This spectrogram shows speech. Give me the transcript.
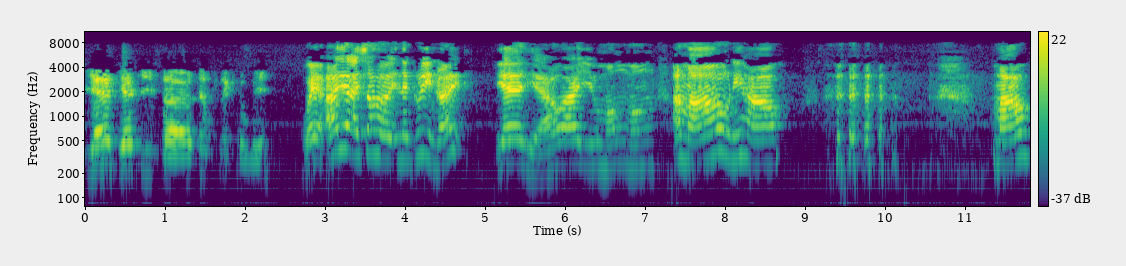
Yes, yes, she's uh, just next to me. Where? Ah, yeah, I saw her in the green, right? Yeah, yeah. How are you, Mong Mong? Ah, Mao, 你好。Mao,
